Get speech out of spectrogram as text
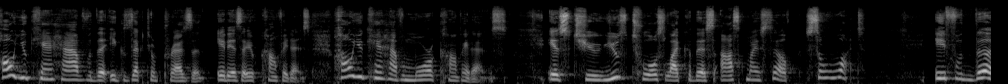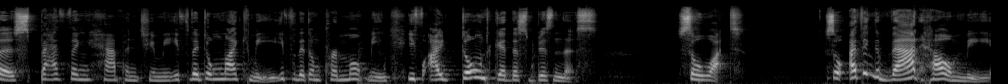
how you can have the executive present, it is a confidence. How you can have more confidence is to use tools like this, ask myself, so what? If this bad thing happened to me, if they don't like me, if they don't promote me, if I don't get this business, so what? So I think that helped me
